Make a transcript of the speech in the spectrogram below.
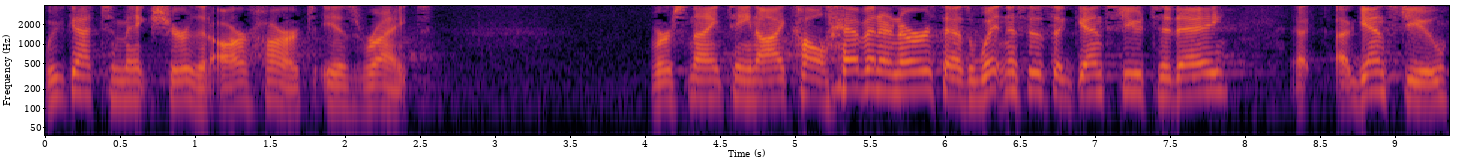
We've got to make sure that our heart is right. Verse 19, I call heaven and earth as witnesses against you today uh, against you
